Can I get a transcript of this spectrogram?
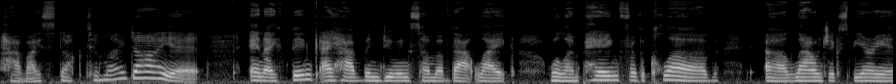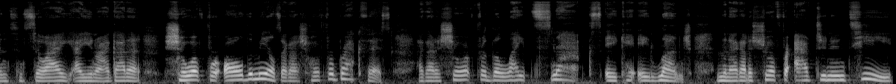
have I stuck to my diet? And I think I have been doing some of that, like, well, I'm paying for the club uh, lounge experience. And so I, I, you know, I gotta show up for all the meals. I gotta show up for breakfast. I gotta show up for the light snacks, aka lunch. And then I gotta show up for afternoon tea,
